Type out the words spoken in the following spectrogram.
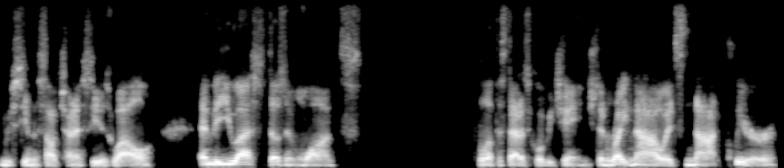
we've seen the South China Sea as well. And the US doesn't want to let the status quo be changed. And right now, it's not clear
